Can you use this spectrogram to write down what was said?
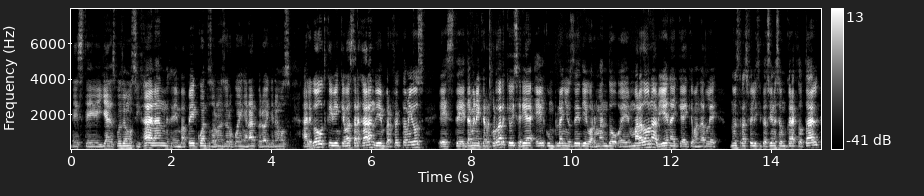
Este, ya después vemos si Haaland, Mbappé, cuántos balones de oro pueden ganar, pero ahí tenemos al GOAT, que bien que va a estar Haaland, bien perfecto amigos. Este, también hay que recordar que hoy sería el cumpleaños de Diego Armando eh, Maradona, bien, hay que, hay que mandarle nuestras felicitaciones a un crack total.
